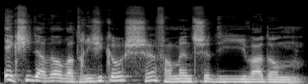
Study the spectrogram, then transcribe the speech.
ik zie daar wel wat risico's hè, van mensen die waar dan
